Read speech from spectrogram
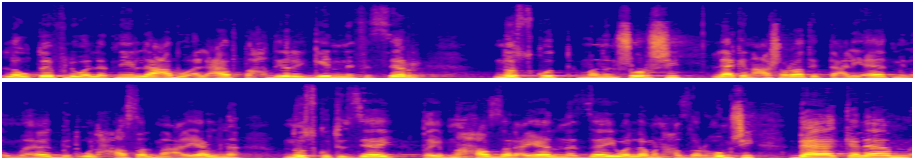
لو طفل ولا اتنين لعبوا ألعاب تحضير الجن في السر نسكت ما ننشرش. لكن عشرات التعليقات من أمهات بتقول حصل مع عيالنا. نسكت إزاي؟ طيب نحذر عيالنا إزاي ولا ما نحذرهمش؟ ده كلام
